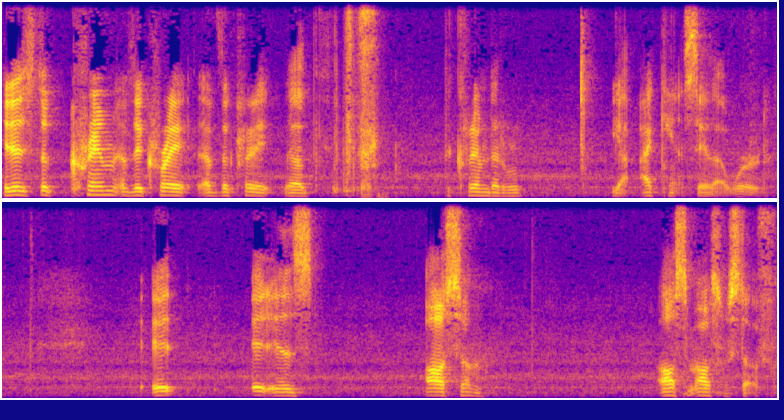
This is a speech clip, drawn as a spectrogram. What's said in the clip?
It is the creme of the crate of the crate. Uh, the creme de yeah, I can't say that word. It it is awesome. Awesome, awesome stuff.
